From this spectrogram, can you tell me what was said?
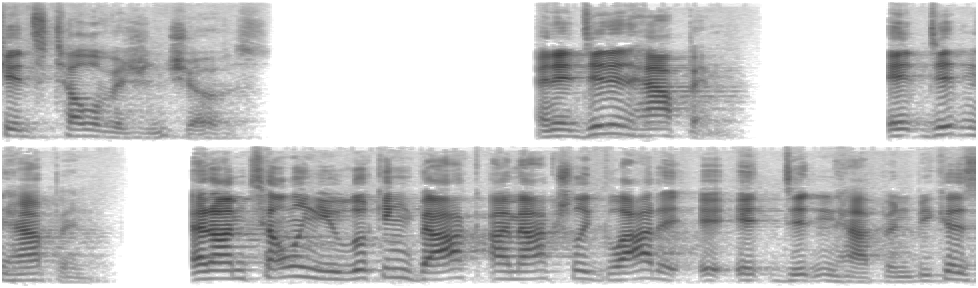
kids' television shows. And it didn't happen. It didn't happen. And I'm telling you, looking back, I'm actually glad it, it, it didn't happen because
